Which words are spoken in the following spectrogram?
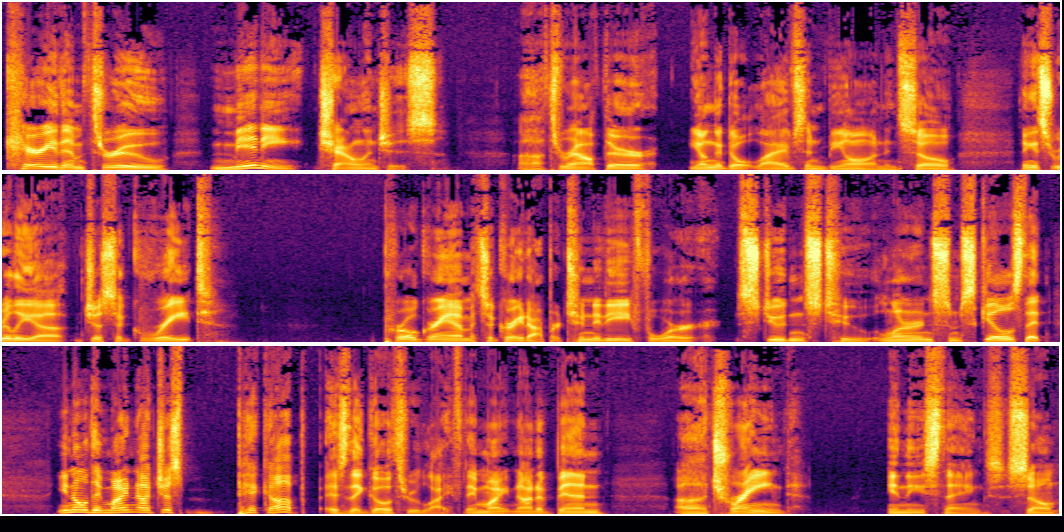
carry them through many challenges uh, throughout their young adult lives and beyond. And so I think it's really a, just a great program. It's a great opportunity for students to learn some skills that, you know, they might not just pick up as they go through life. They might not have been uh, trained in these things. So,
